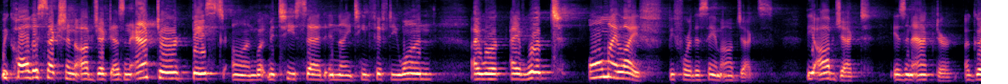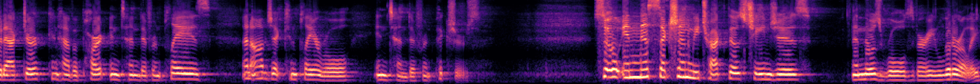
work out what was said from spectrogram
We call this section Object as an Actor based on what Matisse said in 1951. I, work, I have worked all my life before the same objects. The object is an actor. A good actor can have a part in 10 different plays. An object can play a role in 10 different pictures. So in this section, we track those changes and those roles very literally.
